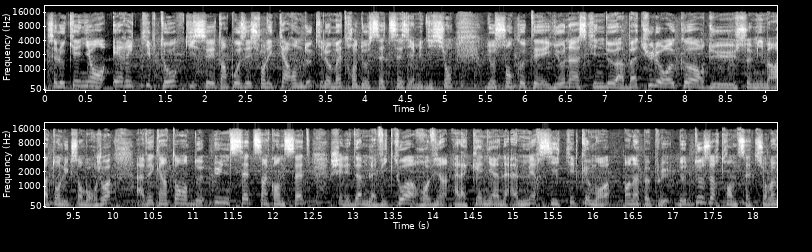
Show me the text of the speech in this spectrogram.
C'est le Kenyan Eric Kipto qui s'est imposé sur les 42 km de cette 16e édition. De son côté, Jonas Kinde a battu le record du semi-marathon luxembourgeois avec un temps de 1,757. Chez les dames, la victoire revient à la Kenyane Merci Kipkemoi en un peu plus de 2h37 sur le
